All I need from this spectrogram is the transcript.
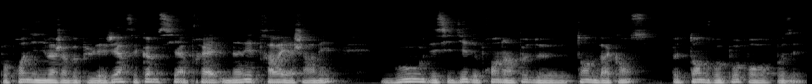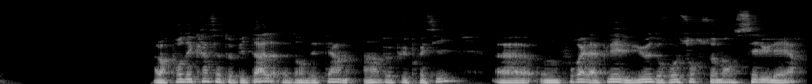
pour prendre une image un peu plus légère, c'est comme si après une année de travail acharné, vous décidiez de prendre un peu de temps de vacances, un peu de temps de repos pour vous reposer. Alors pour décrire cet hôpital dans des termes un peu plus précis, euh, on pourrait l'appeler lieu de ressourcement cellulaire,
